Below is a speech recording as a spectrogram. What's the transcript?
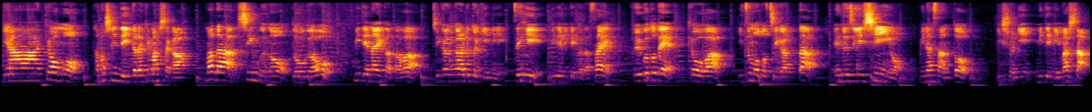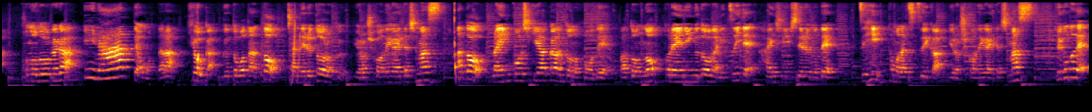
いや今日も楽しんでいただけましたがまだシングの動画を見てない方は時間がある時にぜひ見てみてください。ということで今日はいつもと違った NG シーンを皆さんと一緒に見てみました。この動画がいいなーって思ったら評価グッドボタンとチャンネル登録よろしくお願いいたします。あと LINE 公式アカウントの方でバトンのトレーニング動画について配信してるのでぜひ友達追加よろしくお願いいたします。ということで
